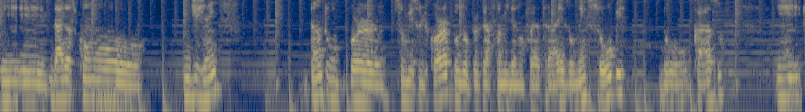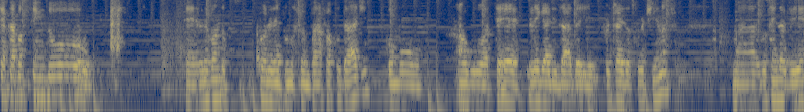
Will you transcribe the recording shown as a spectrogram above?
e dadas como indigentes, tanto por sumiço de corpos, ou porque a família não foi atrás, ou nem soube do caso e que acaba sendo é, levando, por exemplo, no filme para a faculdade como algo até legalizado aí por trás das cortinas, mas você ainda vê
